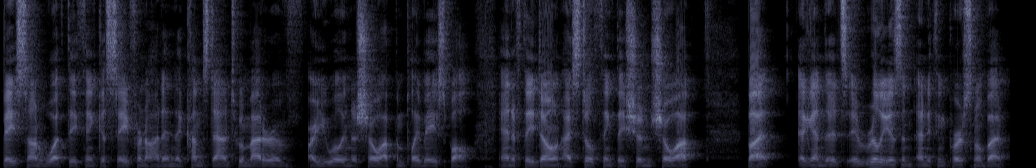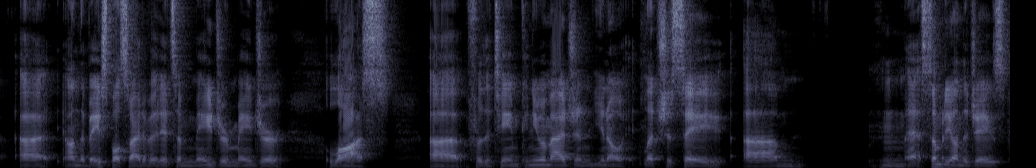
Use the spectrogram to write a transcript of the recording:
based on what they think is safe or not, and it comes down to a matter of are you willing to show up and play baseball? And if they don't, I still think they shouldn't show up. But again, it's it really isn't anything personal. But uh, on the baseball side of it, it's a major, major loss uh, for the team. Can you imagine? You know, let's just say um, hmm, eh, somebody on the Jays,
